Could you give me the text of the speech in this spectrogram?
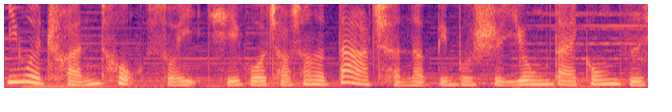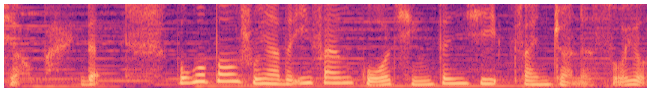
因为传统，所以齐国朝上的大臣呢，并不是拥戴公子小白的。不过鲍叔牙的一番国情分析，翻转了所有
